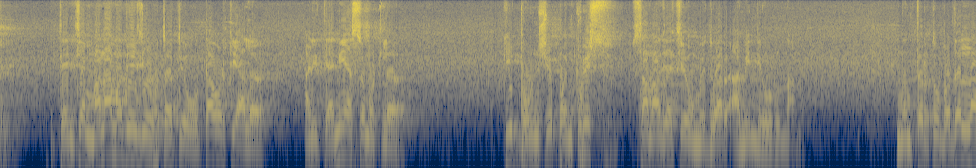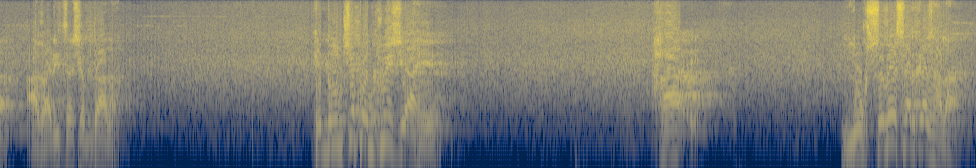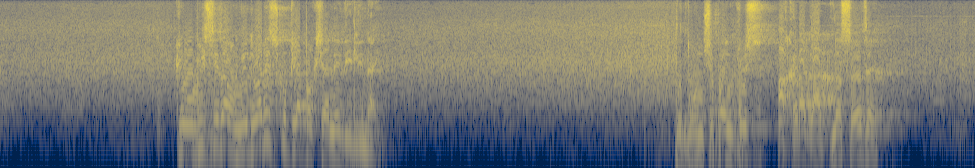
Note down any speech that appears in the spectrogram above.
त्यांच्या मनामध्ये जे होतं ते ओटावरती आलं आणि त्यांनी असं म्हटलं की दोनशे पंचवीस समाजाचे उमेदवार आम्ही निवडून आणू. नंतर तो बदलला आघाडीचा शब्द आला. हे दोनशे पंचवीस जे आहे हा लोकसभेसारखा झाला. की ओबीसीला उमेदवारीच कुठल्या पक्षाने दिली नाही. तर दोनशे पंचवीस आकडा गाठणं सहज आहे.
